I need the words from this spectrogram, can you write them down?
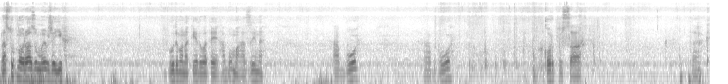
Наступного разу ми вже їх будемо накидувати або в магазини, або, або корпуса. Так.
